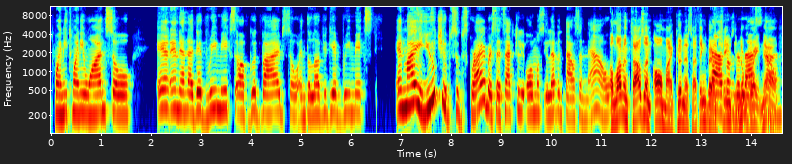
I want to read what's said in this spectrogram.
2021. So and and then I did remix of Good Vibes. So and the Love You Give remix. And my YouTube subscribers, it's actually almost 11,000 now. 11,000? Oh my goodness. I think I better yeah, change the, the number right time. now.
